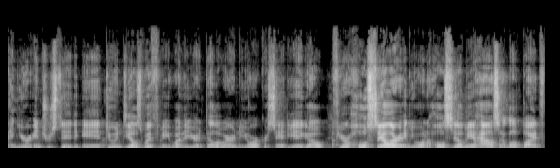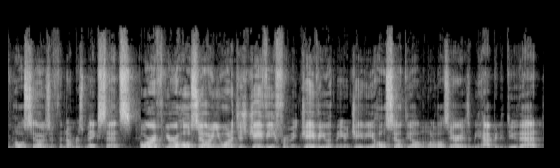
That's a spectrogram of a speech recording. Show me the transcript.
and you're interested in doing deals with me, whether you're in Delaware, New York, or San Diego, if you're a wholesaler and you want to wholesale me a house, I love buying from wholesalers if the numbers make sense. Or if you're a wholesaler and you want to just JV for me, JV with me, and JV a wholesale deal in one of those areas, I'd be happy to do that.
